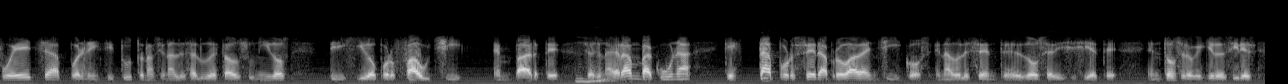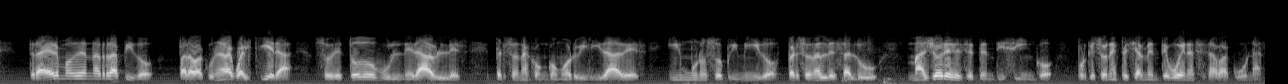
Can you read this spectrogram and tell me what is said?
fue hecha por el Instituto Nacional de Salud de Estados Unidos, dirigido por Fauci, en parte. O sea, es una gran vacuna que está por ser aprobada en chicos, en adolescentes de 12 a 17. Entonces lo que quiero decir es traer Moderna rápido para vacunar a cualquiera, sobre todo vulnerables, personas con comorbilidades, inmunosuprimidos, personal de salud, mayores de 75, porque son especialmente buenas esas vacunas.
